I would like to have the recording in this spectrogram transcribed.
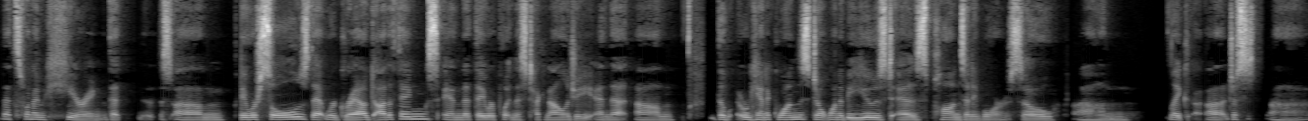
that's what I'm hearing. That um, they were souls that were grabbed out of things, and that they were put in this technology, and that um, the organic ones don't want to be used as pawns anymore. So um, like uh, just uh,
